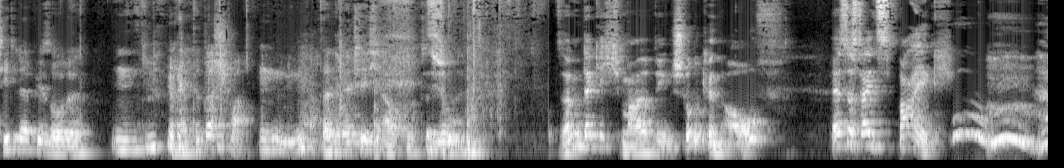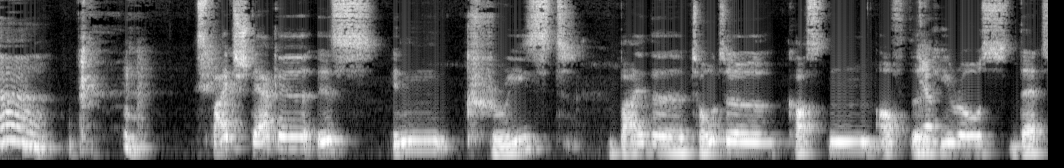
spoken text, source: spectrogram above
Titel der Episode. Mhm. Rette das Schwein. Mhm. Dann rette ich auch noch das So. Schwein. Dann decke ich mal den Schurken auf. Es ist ein Spike. Spikes Stärke ist increased by the total Kosten of the Ja. heroes that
